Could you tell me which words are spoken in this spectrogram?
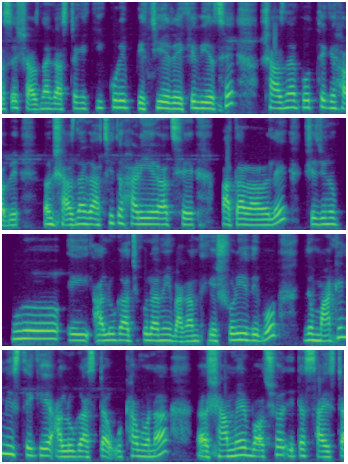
আছে, সাজনা গাছটাকে কি করে পেঁচিয়ে রেখে দিয়েছে, সাজনা থেকে হবে? কারণ সাজনা গাছই তো হারিয়ে গেছে পাতার আড়ালে, সেজন্য পুরো এই আলু গাছগুলো আমি বাগান থেকে সরিয়ে দেব। কিন্তু মাটির নিচ থেকে আলু গাছটা উঠাবো না। সামনের বছর এটা সাইজটা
